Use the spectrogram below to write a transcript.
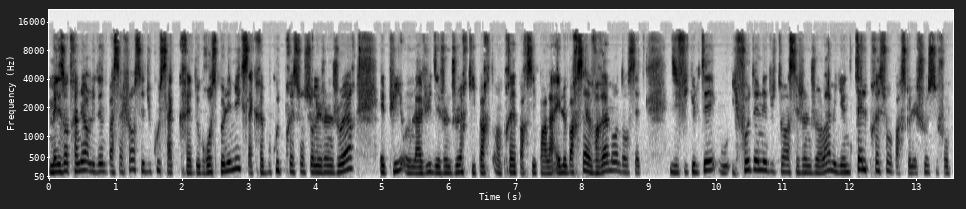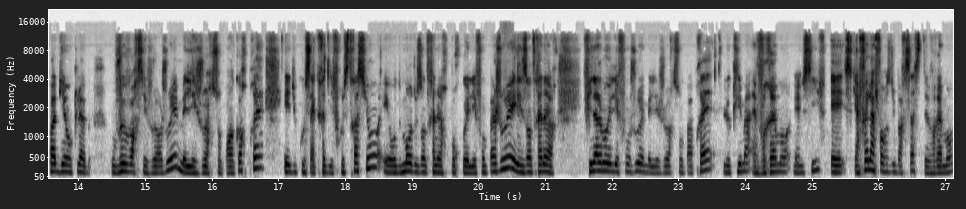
mais les entraîneurs lui donnent pas sa chance et du coup ça crée de grosses polémiques, ça crée beaucoup de pression sur les jeunes joueurs. Et puis on a vu des jeunes joueurs qui partent en prêt par-ci par-là. Et le Barça est vraiment dans cette difficulté où il faut donner du temps à ces jeunes joueurs-là mais il y a une telle pression parce que les choses se font pas bien au club. On veut voir ces joueurs jouer mais les joueurs sont pas encore prêts. Et du coup ça crée des frustrations et on demande aux entraîneurs pourquoi ils les font pas jouer. Et les entraîneurs finalement ils les font jouer mais les joueurs sont pas prêts. Le climat est vraiment émousif et ce qui a fait la force du Barça c'était vraiment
